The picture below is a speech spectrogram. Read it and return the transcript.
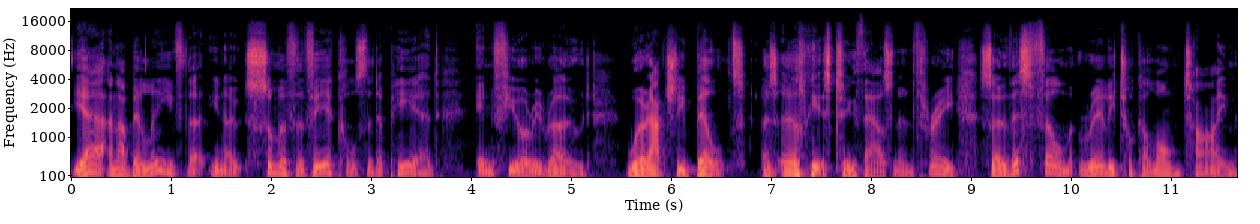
yeah, and I believe that, you know, some of the vehicles that appeared in Fury Road were actually built as early as 2003. So this film really took a long time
